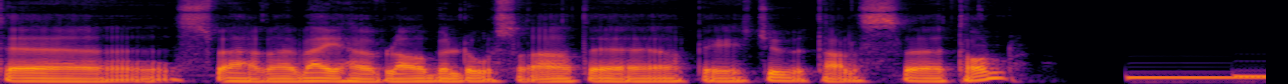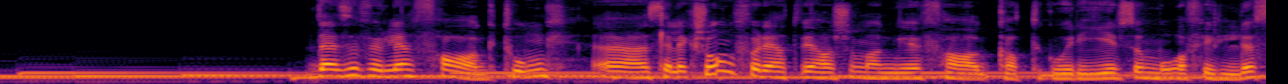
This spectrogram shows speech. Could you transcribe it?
til svære veihøvler og bulldosere til oppi 20-talls eh, tonn. Det er selvfølgelig en fagtung eh, seleksjon, fordi vi har så mange fagkategorier som må fylles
